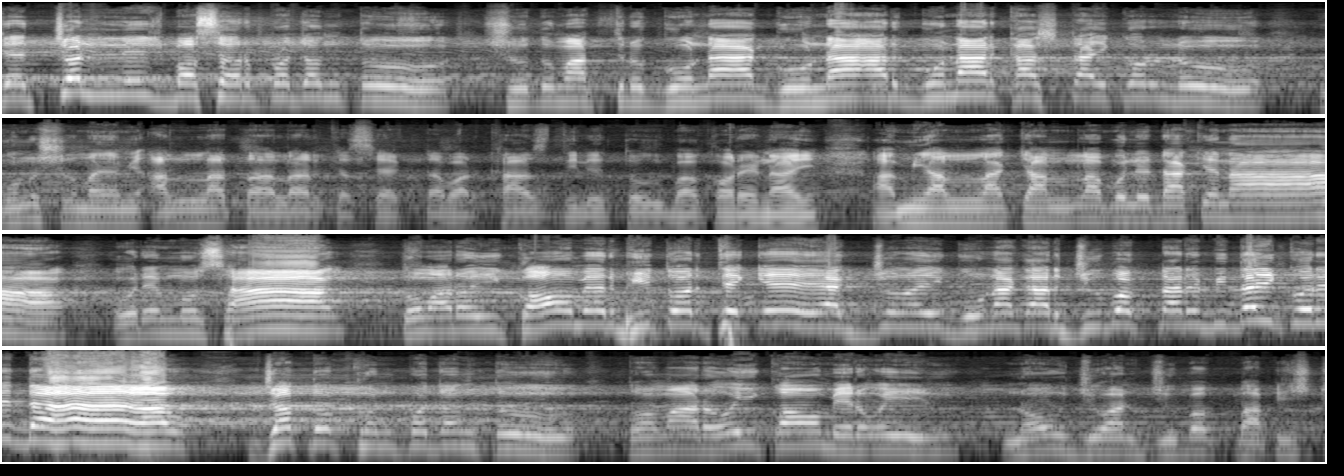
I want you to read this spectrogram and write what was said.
যে চল্লিশ বছর পর্যন্ত শুধুমাত্র গুণা গুণা আর গুনার কাজটাই করল, কোনো সময় আমি আল্লাহ তালার কাছে একটাবার খাস দিলে তৌবা করে নাই। আমি আল্লাহকে আল্লাহ বলে ডাকে না, ওরে মুসাক তোমার ওই কমের ভিতর থেকে একজন ওই গুণাগার যুবকটার বিদায় করে দাও। যতক্ষণ পর্যন্ত তোমার ওই কমের ওই নৌজোয়ান যুবক পাপিষ্ট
